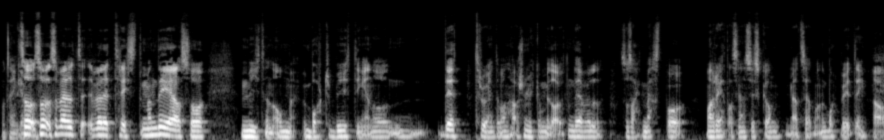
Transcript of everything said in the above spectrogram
Att tänka så, på. så, så väldigt, väldigt trist. Men det är alltså myten om bortbytingen och det tror jag inte man hör så mycket om idag. Utan det är väl som sagt mest på man retar sina syskon med att säga att man är bortbyting. Ja.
